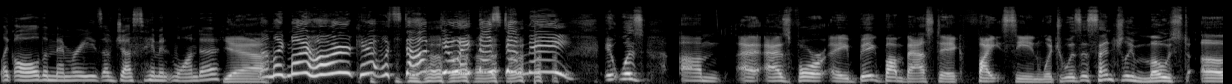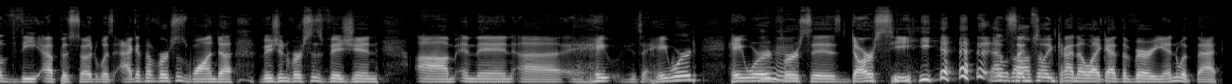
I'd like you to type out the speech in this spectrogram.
Like all the memories of just him and Wanda. Yeah. And I'm like, my heart can't stop doing this to me. It was um as for a big bombastic fight scene, which was essentially most of the episode was Agatha versus Wanda, Vision versus Vision, um, and then uh Hay is it Hayward? Hayward versus Darcy. was essentially awesome. kind of like at the very end with that.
